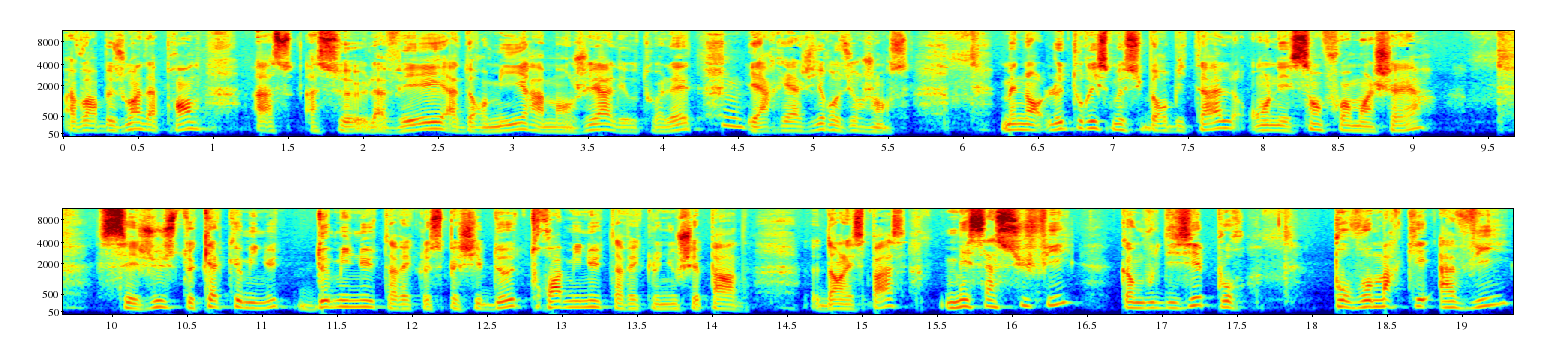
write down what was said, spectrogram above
avoir besoin d'apprendre à, se laver, à dormir, à manger, à aller aux toilettes hmm. et à réagir aux urgences. Maintenant, le tourisme suborbital, on est 100 fois moins cher c'est juste quelques minutes, deux minutes avec le Spaceship 2, trois minutes avec le New Shepard dans l'espace, mais ça suffit, comme vous le disiez, pour, pour vous marquer à vie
